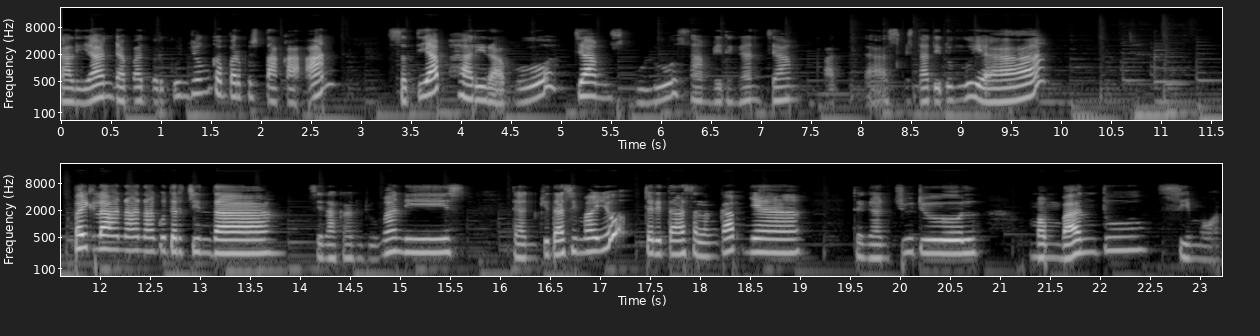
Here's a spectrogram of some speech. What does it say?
kalian dapat berkunjung ke perpustakaan setiap hari Rabu jam 10 sampai dengan jam 14. Bisa ditunggu ya. Baiklah anak-anakku tercinta, silakan duduk manis dan kita simak yuk cerita selengkapnya dengan judul Membantu Simon.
